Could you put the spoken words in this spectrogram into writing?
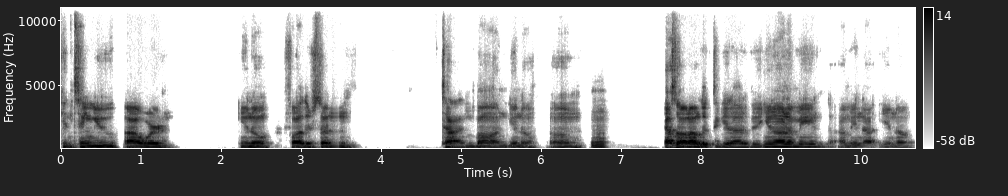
continue our, you know, father son time bond. You know, um, mm. that's all I look to get out of it. You know what I mean? I mean, I, you know,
